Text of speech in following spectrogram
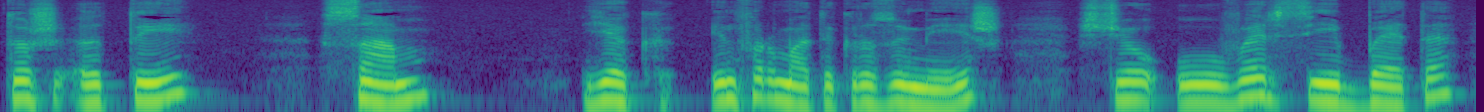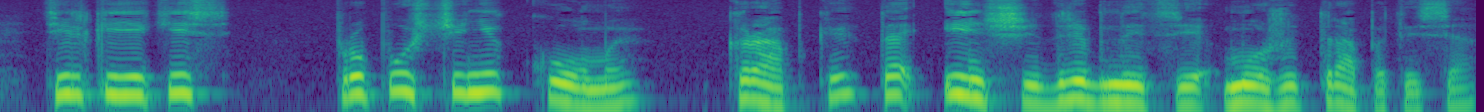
тож ти сам, як інформатик, розумієш, що у версії бета тільки якісь пропущені коми крапки та інші дрібниці можуть трапитися.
